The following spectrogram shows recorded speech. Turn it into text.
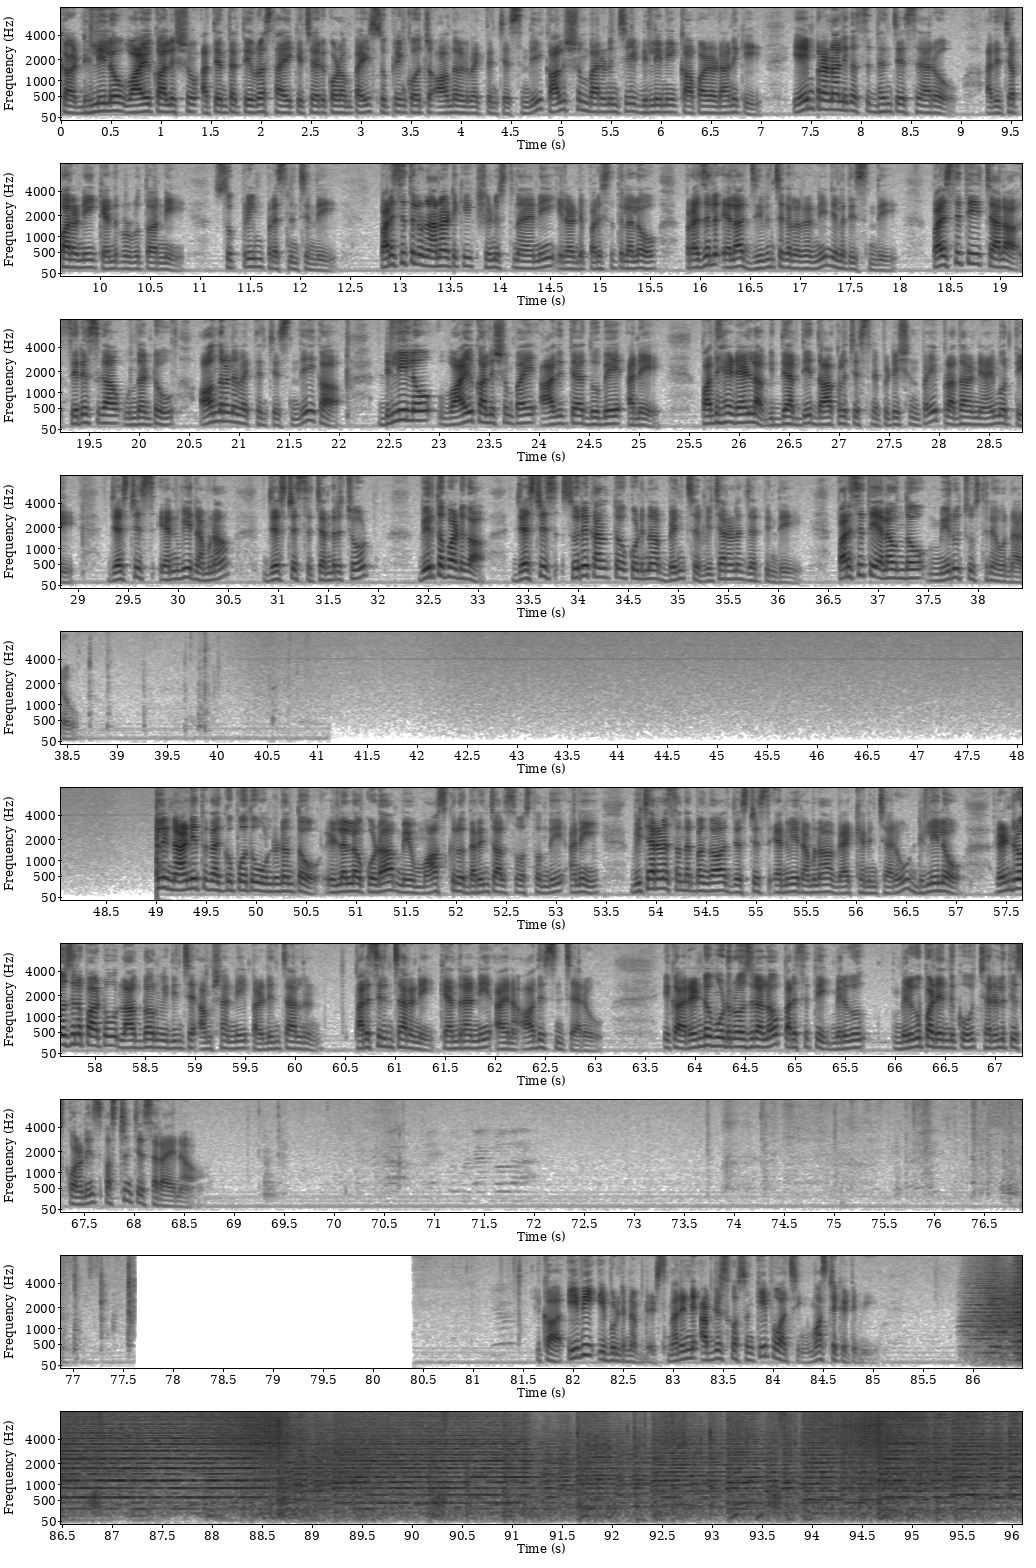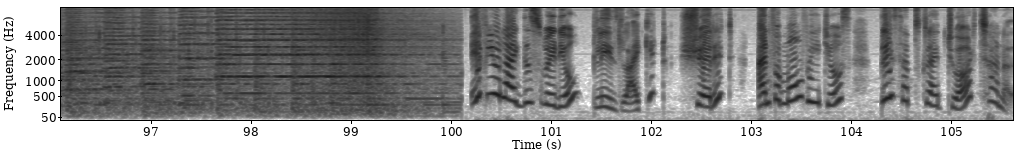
ఇక ఢిల్లీలో వాయు కాలుష్యం అత్యంత తీవ్ర స్థాయికి చేరుకోవడంపై సుప్రీంకోర్టు ఆందోళన వ్యక్తం చేసింది. కాలుష్యం బారి నుంచి ఢిల్లీని కాపాడడానికి ఏం ప్రణాళిక సిద్ధం చేశారో అది చెప్పాలని కేంద్ర ప్రభుత్వాన్ని సుప్రీం ప్రశ్నించింది. పరిస్థితులు నానాటికి క్షీణిస్తున్నాయని ఇలాంటి పరిస్థితులలో ప్రజలు ఎలా జీవించగలరని నిలదీసింది. పరిస్థితి చాలా సీరియస్గా ఉందంటూ ఆందోళన వ్యక్తం చేసింది. ఇక ఢిల్లీలో వాయు కాలుష్యంపై ఆదిత్య దుబే అనే పదిహేడేళ్ళ విద్యార్థి దాఖలు చేసిన పిటిషన్పై ప్రధాన న్యాయమూర్తి justice NV Ramana justice Chandrachud వీరితో పాటుగా జస్టిస్ సూర్యకాంత్తో కూడిన బెంచ్ విచారణ జరిపింది. పరిస్థితి ఎలా ఉందో మీరు చూస్తూనే ఉన్నారు. గాలి నాణ్యత తగ్గిపోతూ ఉండడంతో ఇళ్ళలో కూడా మేము మాస్కులు ధరించాల్సి వస్తుంది అని విచారణ సందర్భంగా జస్టిస్ ఎన్వి రమణ వ్యాఖ్యానించారు. ఢిల్లీలో రెండు రోజుల పాటు లాక్డౌన్ విధించే అంశాన్ని పరిడించాలని పరిశీలించాలని కేంద్రాన్ని ఆయన ఆదేశించారు. ఇక రెండు మూడు రోజులలో పరిస్థితి మెరుగు మెరుగుపడేందుకు చర్యలు తీసుకోవాలని స్పష్టం చేశారు ఆయన. ఇక ఇవి ఈ బులెటిన్ అప్డేట్స్ మరిన్ని అప్డేట్స్ కోసం keep watching master TV If you like this video, please like it, share it, and for more videos, please subscribe to our channel.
